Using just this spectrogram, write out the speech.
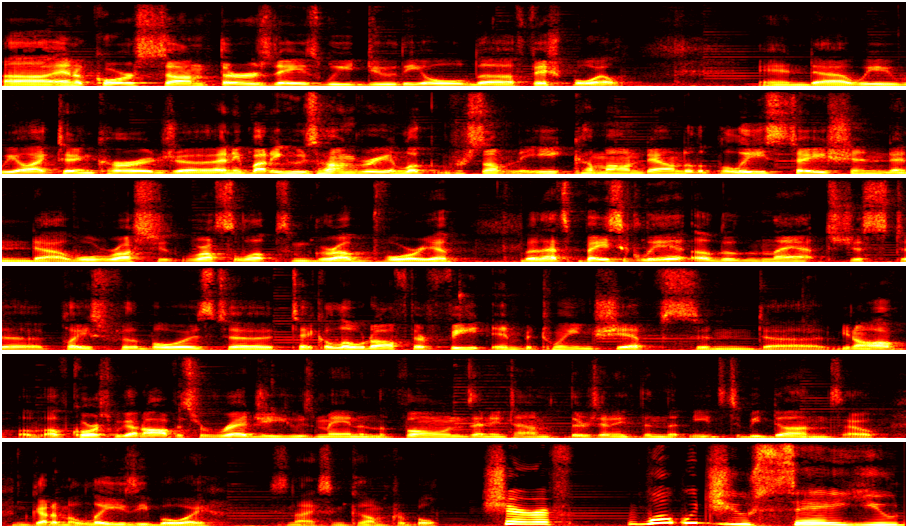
Uh, and of course, on Thursdays, we do the old uh, fish boil. And uh, we, we like to encourage uh, anybody who's hungry and looking for something to eat, come on down to the police station and uh, we'll rustle, rustle up some grub for you. But that's basically it. Other than that, it's just a place for the boys to take a load off their feet in between shifts. And, uh, you know, of, of, course, we got Officer Reggie who's manning the phones anytime there's anything that needs to be done. So we've got him a lazy boy. He's nice and comfortable. Sheriff, what would you say you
